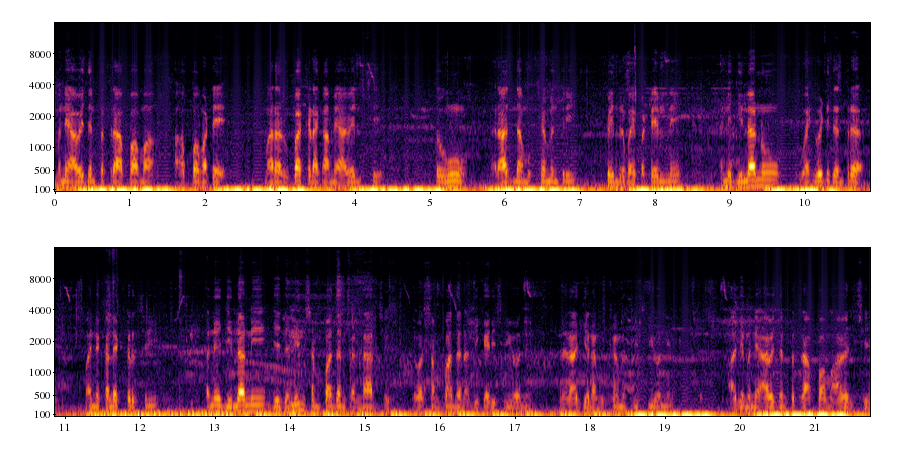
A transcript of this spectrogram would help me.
મને આવેદનપત્ર આપવામાં, આપવા માટે મારા રૂપાખેડા ગામે આવેલ છે. તો હું રાજ્યના મુખ્યમંત્રી ભૂપેન્દ્રભાઈ પટેલને અને જિલ્લાનું વહીવટીતંત્ર માન્ય કલેક્ટરશ્રી અને જિલ્લાની જે જમીન સંપાદન કરનાર છે, એવા સંપાદન અધિકારીશ્રીઓને અને રાજ્યના મુખ્યમંત્રીશ્રીઓને આજે મને આવેદનપત્ર આપવામાં આવેલ છે.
